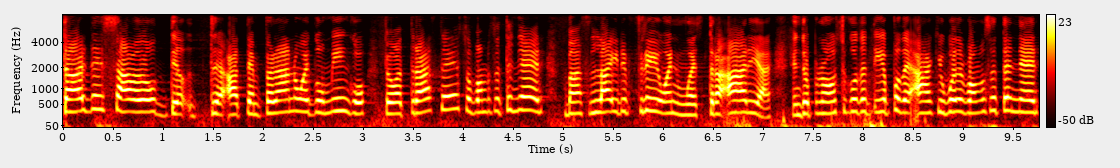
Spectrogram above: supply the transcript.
tarde sábado a temprano el domingo, pero atrás de eso vamos a tener más aire frío en nuestra área. En el pronóstico de tiempo de AccuWeather vamos a tener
